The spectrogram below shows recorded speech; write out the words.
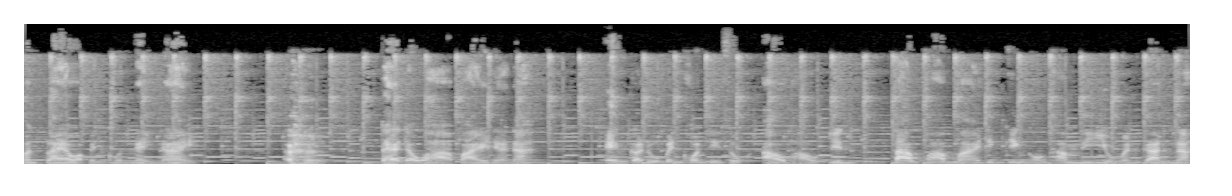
มันแปลว่าเป็นคนง่ายๆ เออ แต่จะว่าไปเนี่ยนะเอ็งก็ดูเป็นคนที่สุกเอาเผากิน ตามความหมายจริงๆของคำนี้อยู่เหมือนกันนะ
